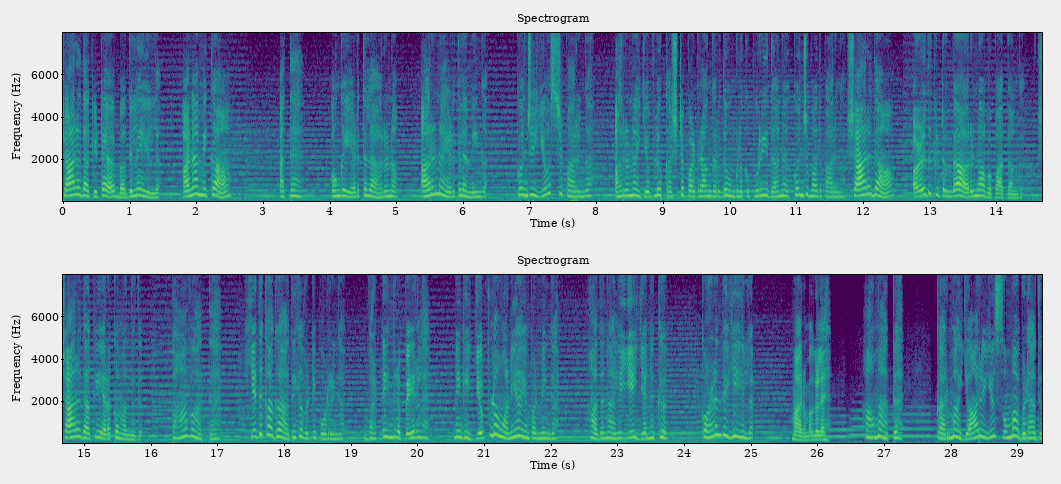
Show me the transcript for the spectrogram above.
சாரதா கிட்ட பதிலே இல்ல. அனாமிகா அத்த உங்க இடத்துல அருணா. அருணா இடத்துல நீங்க. கொஞ்சம் யோசிச்சு பாருங்க. அருணா எவ்ளோ கஷ்டப்படுறாங்கறது உங்களுக்கு புரியுதான்னு கொஞ்சமாவது பாருங்க. சாரதா அழுதுகிட்டு இருந்த அருணாவை பார்த்தாங்க. சாரதாக்கு இறக்கம் வந்தது. பாவம் அத்த எதுக்காக அதிக வட்டி போடுறீங்க? வட்டிங்கிற பேர்ல நீங்க எவ்ளோ அநியாயம் பண்ணீங்க? அதனாலேயே எனக்கு குழந்தையே இல்ல. மருமகளே. ஆமா அத்த கர்மா யாரையும் சும்மா விடாது.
